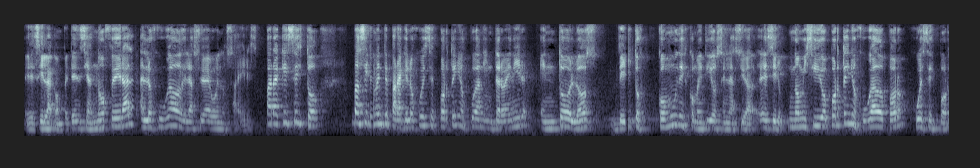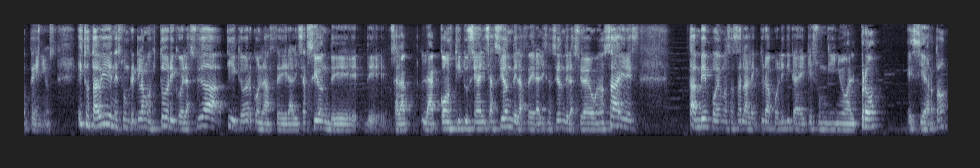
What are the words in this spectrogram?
es decir, la competencia no federal, a los juzgados de la Ciudad de Buenos Aires. ¿Para qué es esto? Básicamente para que los jueces porteños puedan intervenir en todos los delitos comunes cometidos en la ciudad. Es decir, un homicidio porteño juzgado por jueces porteños. Esto está bien, es un reclamo histórico de la ciudad, tiene que ver con la federalización de, o sea, la constitucionalización de la federalización de la ciudad de Buenos Aires. También podemos hacer la lectura política de que es un guiño al PRO, es cierto,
